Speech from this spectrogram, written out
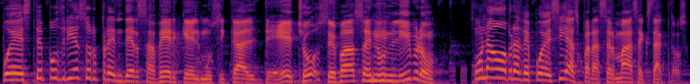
pues te podría sorprender saber que el musical, de hecho, se basa en un libro. Una obra de poesías para ser más exactos.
